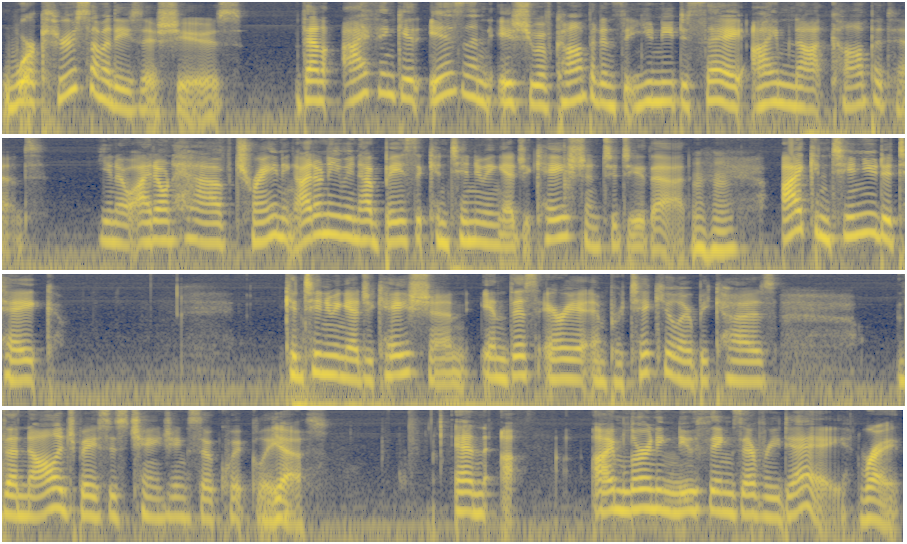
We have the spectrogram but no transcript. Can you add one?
work through some of these issues, then I think it is an issue of competence that you need to say, I'm not competent. You know, I don't have training. I don't even have basic continuing education to do that. Mm-hmm. I continue to take continuing education in this area in particular because the knowledge base is changing so quickly. yes And I- I'm learning new things every day. right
